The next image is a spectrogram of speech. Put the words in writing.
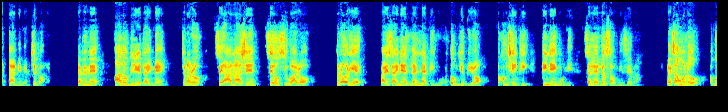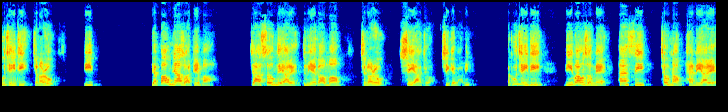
အတန်နေပဲဖြစ်ပါတယ်ဒါပေမဲ့ အားလုံးသိတဲ့အတိုင်းပဲကျွန်တော်တို့စစ်အာဏာရှင်စစ်အုပ်စုကတော့သူတို့ရဲ့ပိုင်ဆိုင်တဲ့လက်နက်တွေကိုအသုံးပြုပြီးတော့အခုချိန်ထိဖိနှိပ်မှုတွေဆက်လက်လှုပ်ဆောင်နေသေးပါဒါကြောင့်မလို့အခုချိန်ထိကျွန်တော်တို့ဒီရပောင်းများစွာတင်မှာကြာဆုံးခဲ့ရတဲ့သူရဲကောင်းပေါင်းကျွန်တော်တို့800ကျော်ရှိခဲ့ပါပြီအခုချိန်ထိနီးပေါင်းစုံနဲ့ဟန်စီချုပ်နှောင်ခံနေရတဲ့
